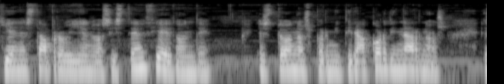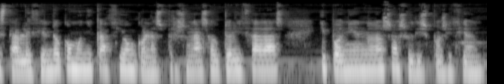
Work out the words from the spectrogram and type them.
quién está proveyendo asistencia y dónde. Esto nos permitirá coordinarnos, estableciendo comunicación con las personas autorizadas y poniéndonos a su disposición.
